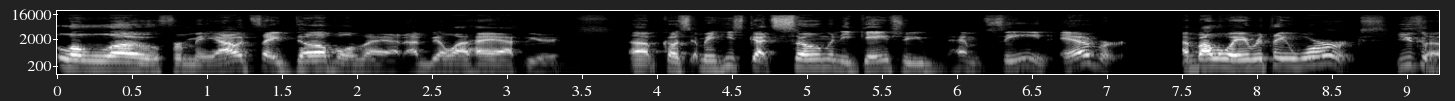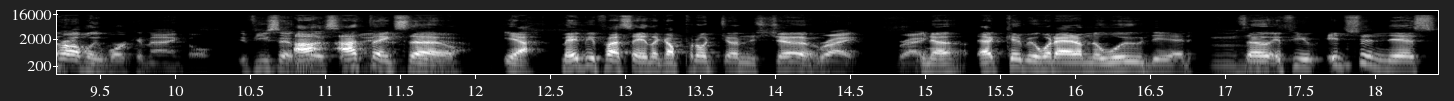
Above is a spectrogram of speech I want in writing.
little low for me. I would say double that. I'd be a lot happier uh, because I mean he's got so many games that you haven't seen ever. And by the way, everything works. You could So, probably work an angle if you said. I, Listen, I man." think so. Yeah, maybe if I say like I'll put you on the show, Right. Right. You know, that could be what Adam the Woo did. Mhm. So if you're interested in this,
